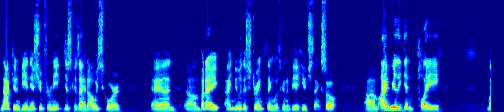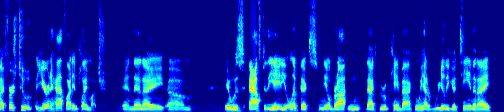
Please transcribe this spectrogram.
not going to be an issue for me just because I had always scored, and um, but I I knew the strength thing was going to be a huge thing. So um, I really didn't play my first two year and a half. I didn't play much, and then I. Um, it was after the 80 Olympics, Neal Broten, that group came back, and we had a really good team. And I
